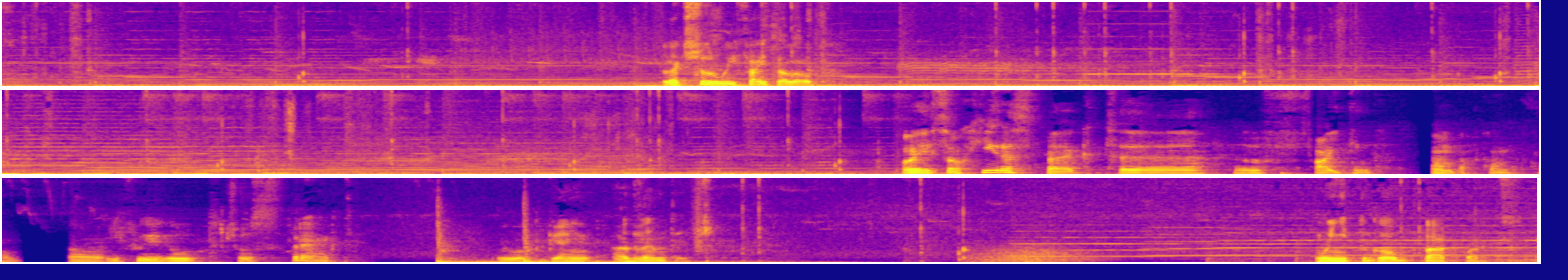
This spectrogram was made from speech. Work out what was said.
Like sure, we fight a lot, Okay, so he respect uh, fighting, combat, combat, combat. So if we would choose strength, we would gain advantage. We need to go backwards.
